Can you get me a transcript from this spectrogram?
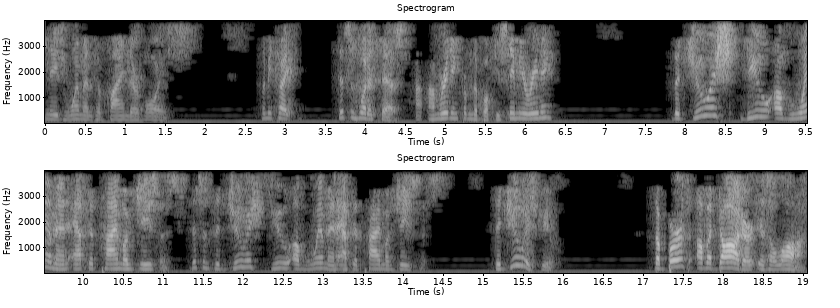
needs women to find their voice. Let me tell you, this is what it says. I'm reading from the book. You see me reading? The Jewish view of women at the time of Jesus. This is the Jewish view of women at the time of Jesus. The Jewish view. The birth of a daughter is a loss.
